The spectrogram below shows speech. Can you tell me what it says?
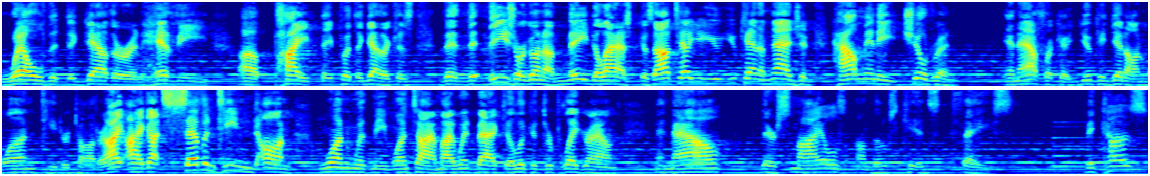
welded together and heavy uh, pipe they put together because the, the, these are going to made to last. Because I'll tell you, you, you can't imagine how many children in Africa you could get on one teeter totter. I, I got 17 on one with me one time. I went back to look at their playground, and now there's smiles on those kids' face because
